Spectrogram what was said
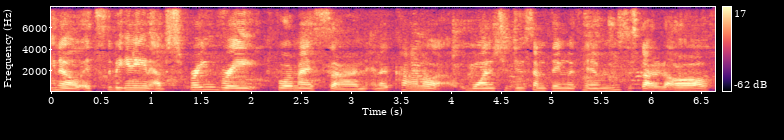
you know, it's the beginning of spring break for my son, and I kind of wanted to do something with him to start it off.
